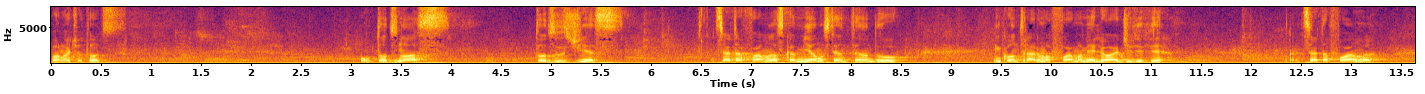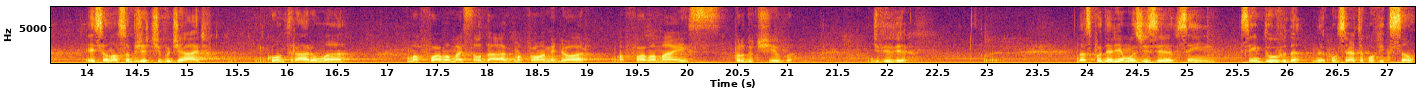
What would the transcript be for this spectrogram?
Boa noite a todos. Bom, todos nós, todos os dias, de certa forma, nós caminhamos tentando encontrar uma forma melhor de viver. De certa forma, esse é o nosso objetivo diário: encontrar uma, uma forma mais saudável, uma forma melhor, uma forma mais produtiva de viver. Nós poderíamos dizer, sem, sem dúvida, né, com certa convicção,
